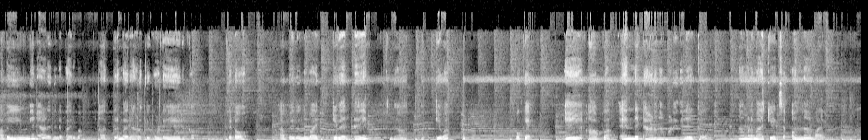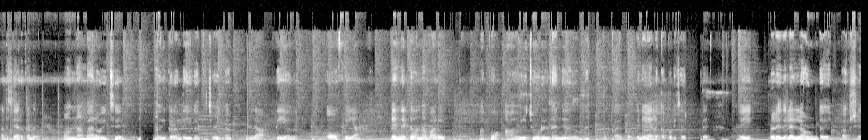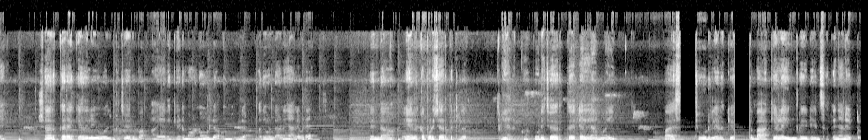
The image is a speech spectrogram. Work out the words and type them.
അപ്പോൾ ഇങ്ങനെയാണ് ഇതിന്റെ പരുവ. അത്രയും വരെ ഇളക്കിക്കൊണ്ടേയിരിക്കാം കേട്ടോ? അപ്പോൾ ഇതൊന്ന് വറ്റി വരട്ടെ. ഇതാ വറ്റി ഓക്കെ. അപ്പോൾ എന്നിട്ടാണ് നമ്മൾ ഇതിലേക്ക് നമ്മൾ മാറ്റി വെച്ച ഒന്നാം പാൽ അത് ചേർക്കേണ്ടത്. ഒന്നാം പാൽ ഒഴിച്ച് ഒരിക്കലും തീ കത്തിച്ച് വയ്ക്കാൻ പറ്റില്ല തീ ഒന്ന് ഓഫ് ചെയ്യാം. എന്നിട്ട് ഒന്നാം പാൽ ഒഴിക്കും. അപ്പോൾ ആ ഒരു ചൂടിൽ തന്നെ അതൊന്ന് കുക്കായപ്പോൾ പിന്നെ ഏലക്കപ്പൊടി ചേർത്ത് ഈ ഇതിലെല്ലാം ഉണ്ട്. പക്ഷേ ശർക്കരയൊക്കെ അതിൽ യോജിപ്പിച്ച് വരുമ്പോൾ ആ ഏലക്കയുടെ മണവുമില്ല ഒന്നുമില്ല. അതുകൊണ്ടാണ് ഞാനിവിടെ എന്താ ഏലക്കപ്പൊടി ചേർത്തിട്ടുള്ളത്. ഏലക്കപ്പൊടി ചേർത്ത് എല്ലാമായി പായസം ചൂടിൽ ഇളക്കി ബാക്കിയുള്ള ഇൻഗ്രീഡിയൻസ് ഒക്കെ ഞാൻ ഇട്ടു.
